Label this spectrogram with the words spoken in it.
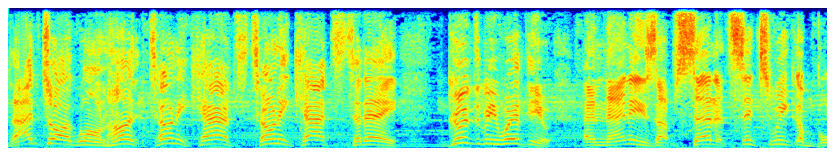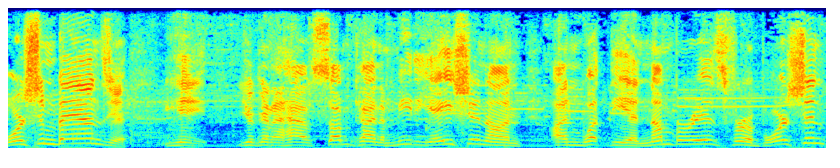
that dog won't hunt. Tony Katz, Tony Katz today. Good to be with you. And then he's upset at six week abortion bans. You, you, you're going to have some kind of mediation on, on what the uh, number is for abortion.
